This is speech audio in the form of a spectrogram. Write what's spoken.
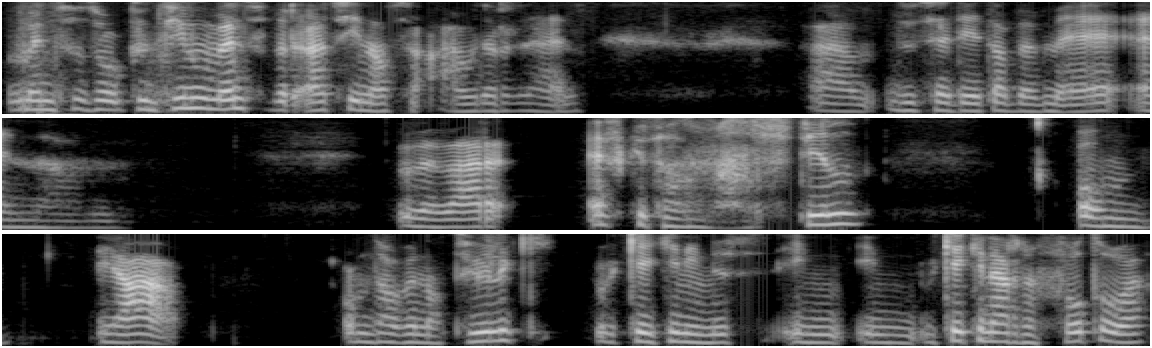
mensen zo kunt zien hoe mensen eruit zien als ze ouder zijn. Um, dus zij deed dat bij mij en um, we waren even allemaal stil. Om, ja, omdat we natuurlijk, we keken, in de, in, in, we keken naar een foto.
